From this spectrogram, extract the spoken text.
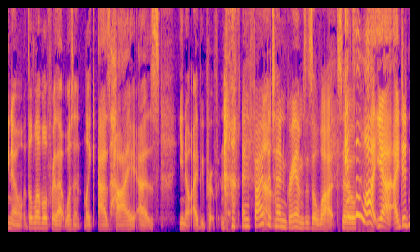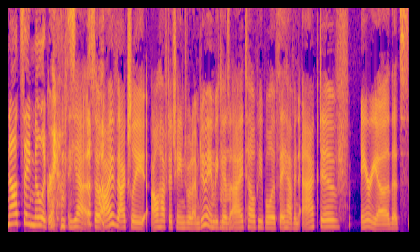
You know the level for that wasn't like as high as you know ibuprofen. And five to 10 grams is a lot. So Um, it's a lot yeah. I did not say milligrams. Yeah, so I've actually I'll have to change what I'm doing because Mm-hmm. I tell people if they have an active area that's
